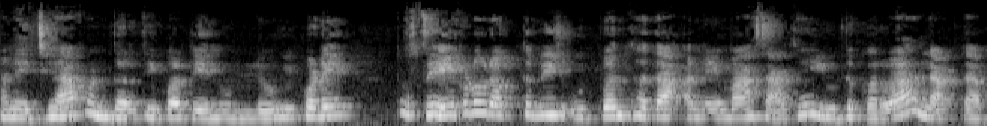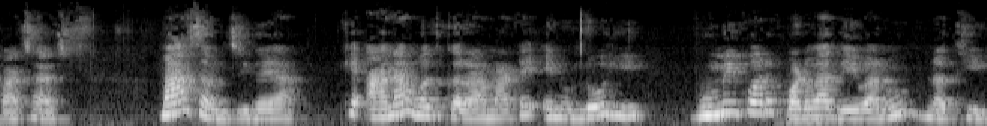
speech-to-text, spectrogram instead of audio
અને જ્યાં પણ ધરતી પર તેનું લોહી પડે, તો સેંકડો રક્તબીજ ઉત્પન્ન થતા અને મા સાથે યુદ્ધ કરવા લાગતા પાછા જ. મા સમજી ગયા કે આના વધ કરવા માટે એનું લોહી ભૂમિ પર પડવા દેવાનું નથી.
